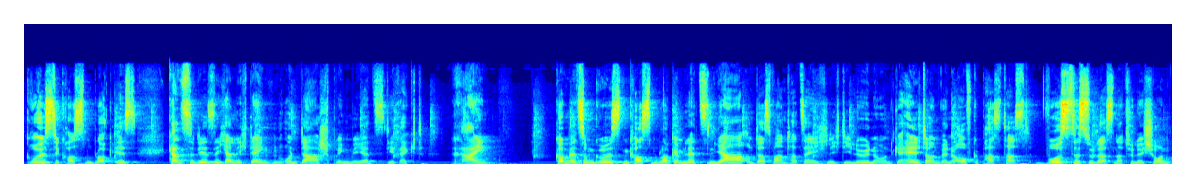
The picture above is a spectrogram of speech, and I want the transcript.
größte Kostenblock ist, kannst du dir sicherlich denken und da springen wir jetzt direkt rein. Kommen wir zum größten Kostenblock im letzten Jahr und das waren tatsächlich die Löhne und Gehälter. Und wenn du aufgepasst hast, wusstest du das natürlich schon,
